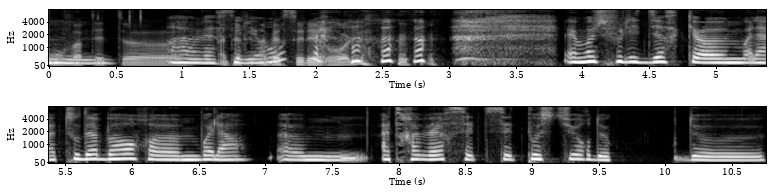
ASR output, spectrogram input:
où on va Hmm. peut-être euh, Inverser les rôles. inverser les rôles. Et moi, je voulais dire que, voilà, tout d'abord, euh, voilà, à travers cette, cette posture de, de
